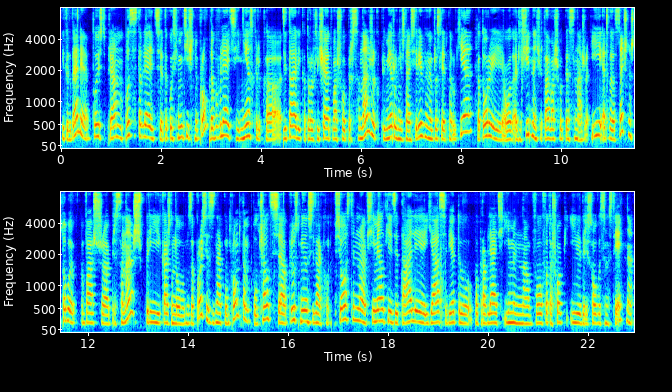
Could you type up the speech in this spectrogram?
и так далее. То есть прям вы составляете такой схематичный пром, добавляете несколько деталей, которые отличают вашего персонажа, к примеру, не знаю, серебряный браслет на руке, который вот, отличительная черта вашего персонажа. И этого достаточно, чтобы ваш персонаж при каждом новом запросе с одинаковым промптом получался плюс-минус одинаковым. Все остальное, все мелкие детали я советую поправлять именно в Photoshop или дорисовывать самостоятельно,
